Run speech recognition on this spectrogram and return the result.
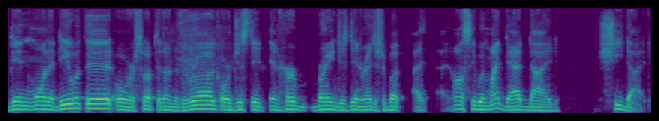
didn't want to deal with it or swept it under the rug or just did in her brain just didn't register. But I, I honestly when my dad died she died.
